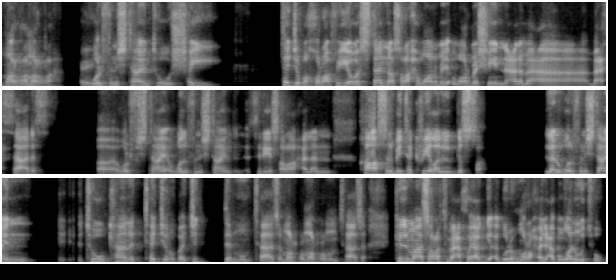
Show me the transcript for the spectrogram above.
مرة مرة. إيه. ولفنشتاين 2 شيء تجربة خرافية. واستنى صراحة وار وار ماشين على مع مع الثالث. آه، ولفنشتاين ولفنشتاين 3 صراحة. لأن خلاص نبي تكفيلة للقصة. لأن ولفنشتاين 2 كانت تجربة جدا ممتازة. مرة مرة ممتازة. كل ما صرت مع أخويا أقول لهم روحوا العبوا 1 و 2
